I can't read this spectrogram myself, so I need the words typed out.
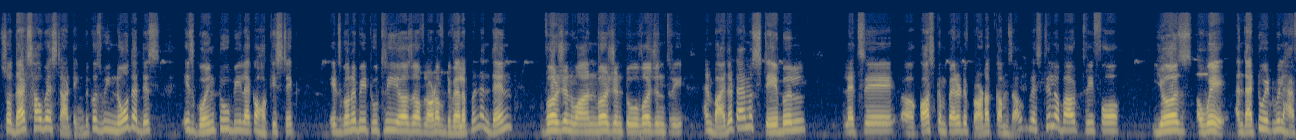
So that's how we're starting because we know that this is going to be like a hockey stick. It's going to be two, three years of lot of development and then version one, version two, version three. And by the time a stable, let's say, uh, cost comparative product comes out, we're still about three, four years away. And that too, it will have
